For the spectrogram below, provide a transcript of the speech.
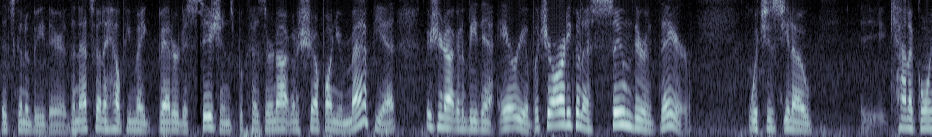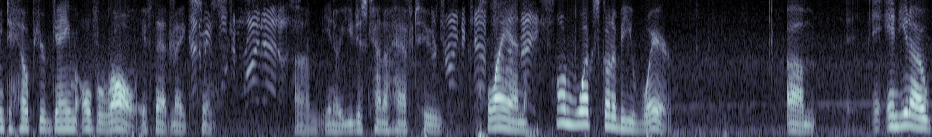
that's going to be there, then that's going to help you make better decisions because they're not going to show up on your map yet because you're not going to be in that area, but you're already going to assume they're there, which is, you know, kind of going to help your game overall, if that makes sense. looking right at us. Um, you know, you just kind of have to Trying to capture plan on what's going to be where. Um, and you know,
